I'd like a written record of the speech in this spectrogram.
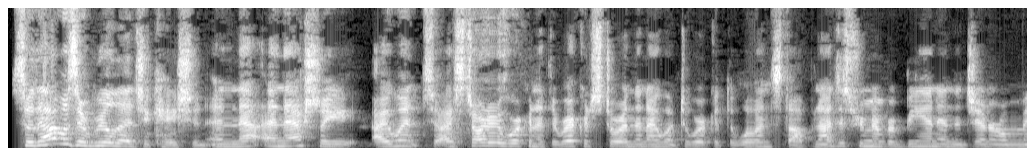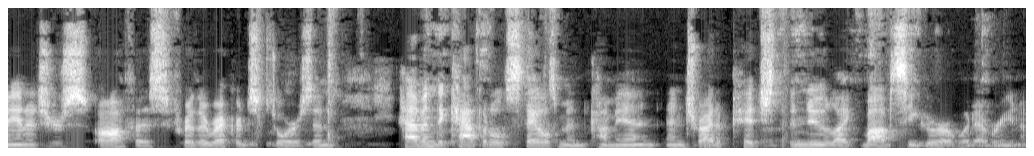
so that was a real education, and that and actually, I went. To, I started working at the record store, and then I went to work at the One Stop. And I just remember being in the general manager's office for the record stores and having the Capitol salesman come in and try to pitch the new like Bob Seger or whatever, you know.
